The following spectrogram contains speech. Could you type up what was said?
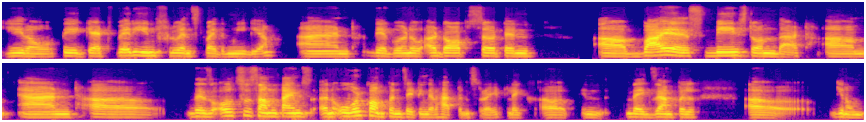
you know they get very influenced by the media and they're going to adopt certain uh bias based on that. Um and uh there's also sometimes an overcompensating that happens right? Like uh in the example uh, you know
